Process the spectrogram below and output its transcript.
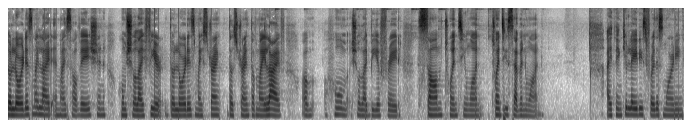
The Lord is my light and my salvation. Whom shall I fear? The Lord is my strength, the strength of my life. Of whom shall I be afraid? Psalm 21, 27 1. I thank you, ladies, for this morning.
